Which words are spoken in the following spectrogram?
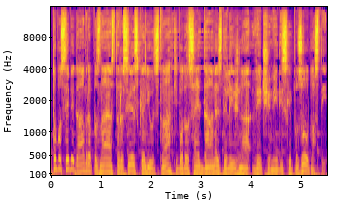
To posebej dobro poznajo staroseljska ljudstva, ki bodo vsaj danes deležna večje medijske pozornosti.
